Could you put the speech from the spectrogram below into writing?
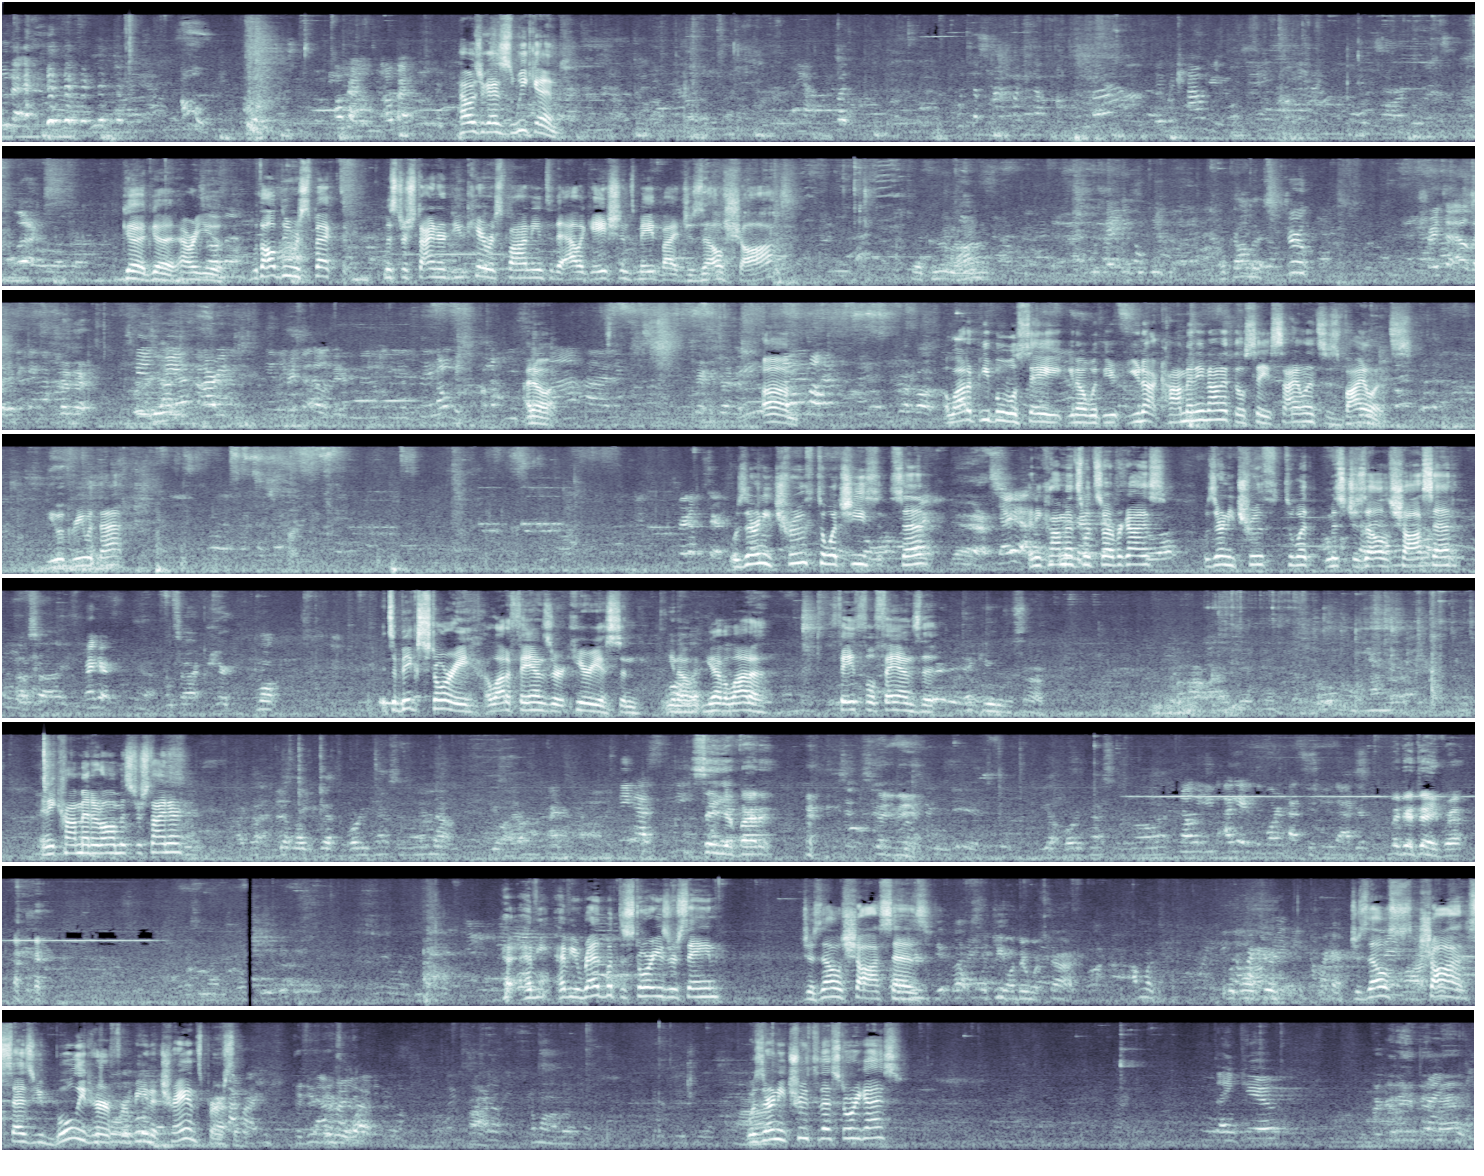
do that. oh. Okay. Okay. How was your guys' weekend? Yeah, but with the person in the they would tell you. Good, good. How are you? With all due respect, Mr. Steiner, do you care responding to the allegations made by Gisele Shaw? No comments. Drew. Straight to elevator. Excuse me, sorry. Straight the elevator. Help me. Come on. I know. Um, a lot of people will say, you know, with you, you not commenting on it, they'll say silence is violence. Do you agree with that? Straight up the stairs. Was there any truth to what she said? Yeah, yeah. Any comments whatsoever, guys? Was there any truth to what Miss Gisele Shaw said? I'm sorry. Right here. I'm sorry. Here, come on. It's a big story. A lot of fans are curious, and you know, you have a lot of faithful fans that. Thank you. Any comment at all, Mr. Steiner? I got, you got, like, you got the wording passes in there now? You don't have He has. He, See you, buddy. See you then. it? You got wording passes and all that? no, you, I gave the boarding pass to you guys. Look at that, bro. Have you have you read what the stories are saying? Gisele Shaw says what you gonna do with Scott? I'm gonna, we're going to, okay. Gisele Shaw says you bullied her for being a trans person. Did you do what? Come on. Was there any truth to that story, guys? Thank you. Good evening, man.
